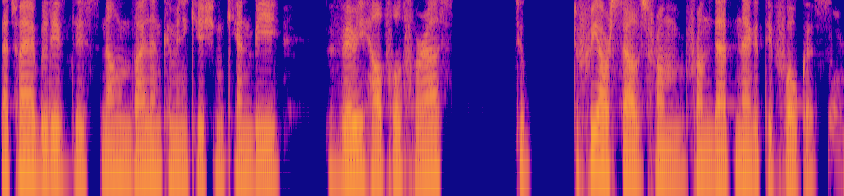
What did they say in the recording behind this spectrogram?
that's why i believe this nonviolent communication can be very helpful for us to to free ourselves from from that negative focus. Yeah,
